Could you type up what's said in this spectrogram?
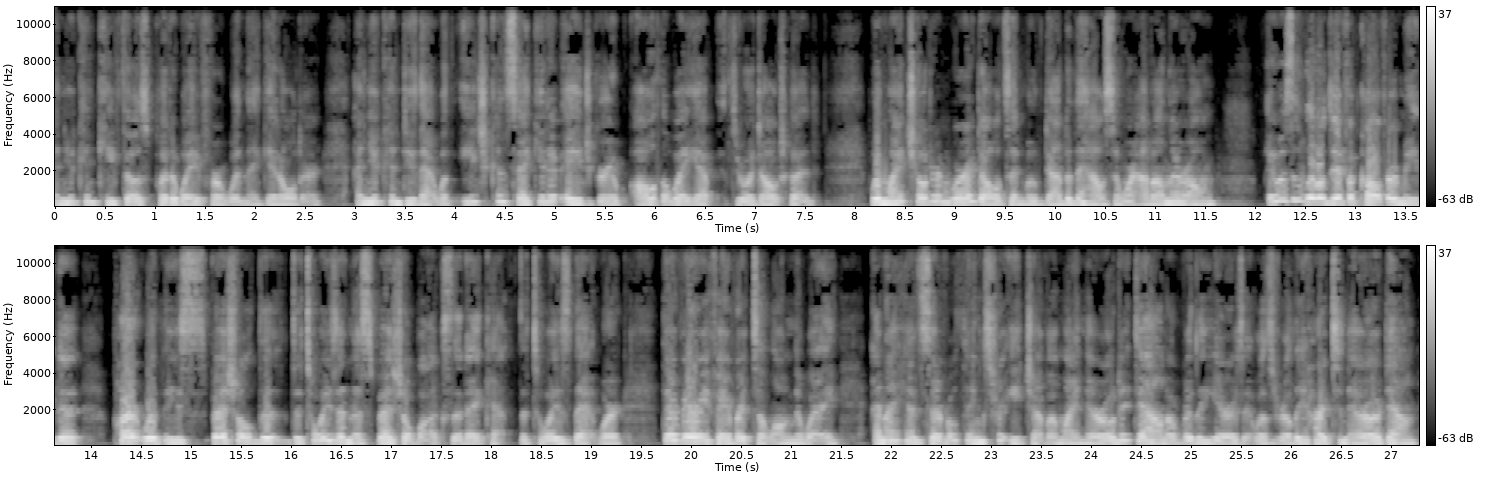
and you can keep those put away for when they get older. And you can do that with each consecutive age group all the way up through adulthood. When my children were adults and moved out of the house and were out on their own, it was a little difficult for me to part with these special, the, the toys in the special box that I kept, the toys that were their very favorites along the way. And I had several things for each of them. I narrowed it down over the years. It was really hard to narrow down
